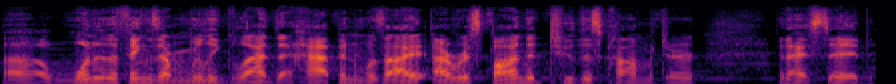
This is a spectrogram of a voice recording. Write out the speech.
Uh, one of the things I'm really glad that happened was I, I responded to this commenter and I said,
